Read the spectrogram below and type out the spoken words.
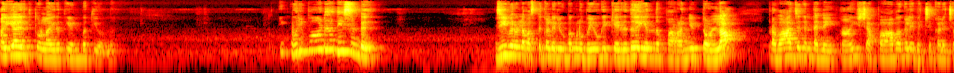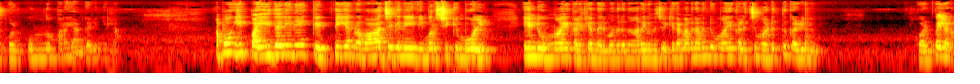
അയ്യായിരത്തി തൊള്ളായിരത്തി എൺപത്തി ഒന്ന് ഒരുപാട് ഹദീസ് ഉണ്ട് ജീവനുള്ള വസ്തുക്കളുടെ രൂപങ്ങൾ ഉപയോഗിക്കരുത് എന്ന് പറഞ്ഞിട്ടുള്ള പ്രവാചകൻ തന്നെ ആയിഷ പാവകളെ വെച്ച് കളിച്ചപ്പോൾ ഒന്നും പറയാൻ കഴിഞ്ഞില്ല. അപ്പോൾ ഈ പൈതലിനെ കെട്ടിയ പ്രവാചകനെ വിമർശിക്കുമ്പോൾ എന്റെ ഉമ്മായെ കളിക്കാൻ തരുമോ എന്നൊരു നാറി വന്ന് ചോദിക്കുക. കാരണം അവൻ അവന്റെ ഉമ്മായെ കളിച്ച് മടുത്തു കഴിഞ്ഞു. കുഴപ്പമില്ലടാ.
